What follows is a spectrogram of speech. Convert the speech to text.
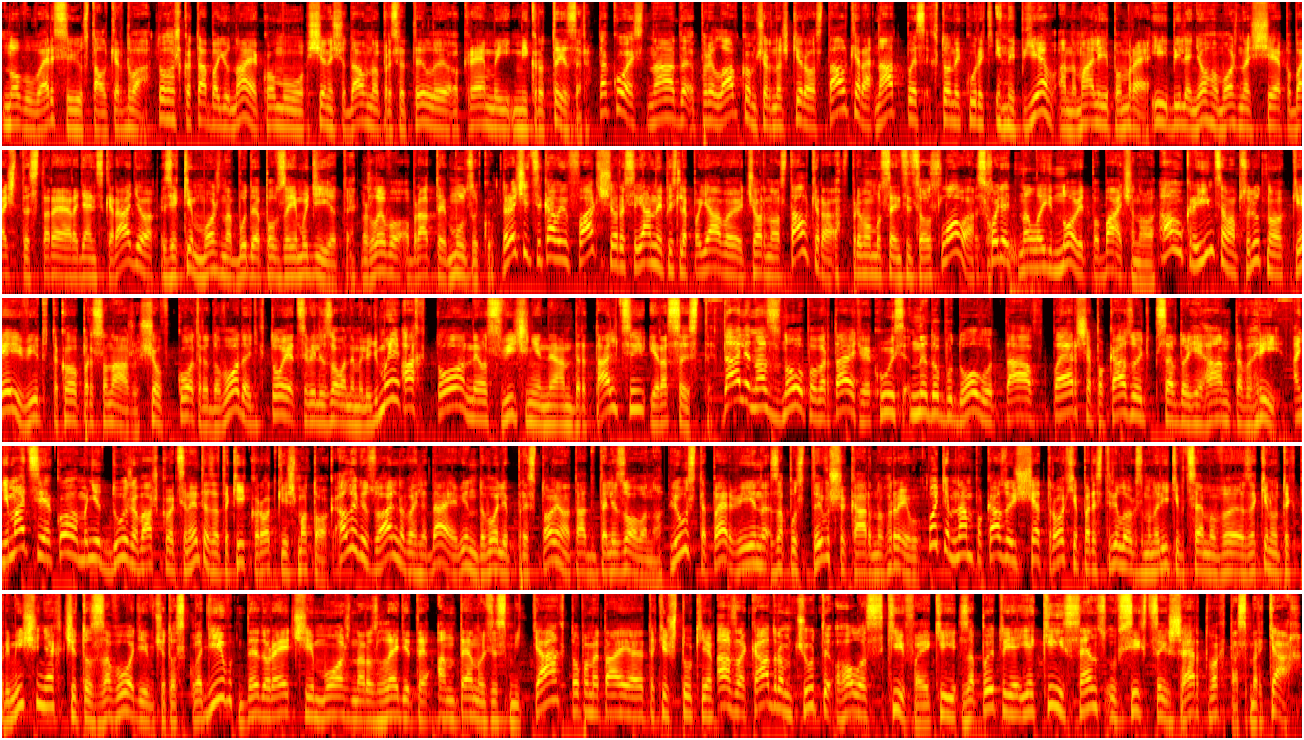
нову версію Stalker 2. Того ж кота Баюна, якому ще нещодавно присвятили окремий мікротизер. Так ось над прилавком чорношкірого сталкера надпис Хто не курить і не п'є в аномалії помре. І біля нього можна ще побачити старе радянське радіо, з яким можна буде повзаємодіяти, можливо, обрати музику. До речі, цікавий факт, що росіяни після появи чорного сталкера в прямому сенсі цього слова сходять на лайно від побаченого, а українцям абсолютно окей від такого персонажу, що вкотре доводить, хто є цивілізованими людьми, а хто неосвічені неандертальці і расисти. Далі нас знову повертають в якусь недобудову та вперше показують псевдогіганта в грі, анімація якого мені дуже важко оцінити за такий короткий шматок, але візуально виглядає він доволі пристойно та деталізовано. Плюс тепер він запустив шикарну гриву. Потім нам показують ще трохи перестрілок з монолітівцем в закинутих приміщеннях, чи то заводів, чи то складів, де, до речі, можна розгледіти антенну зі сміття, хто пам'ятає такі штуки. А за кадром чути голос Скіфа, який запитує, який сенс у всіх цих жертвах та смертях.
